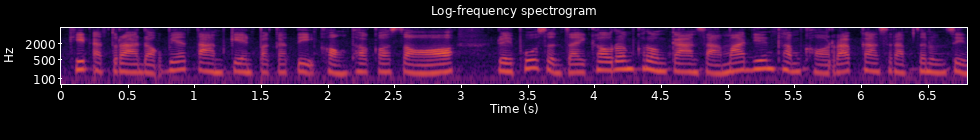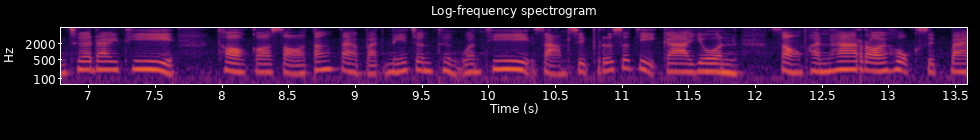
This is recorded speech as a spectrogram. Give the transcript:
คิดอัตราดอกเบี้ยตามเกณฑ์ปกติของทกส โดยผู้สนใจเข้าร่วมโครงการสามารถยื่นคำขอรับการสนับสนุนสินเชื่อได้ที่ทกสตั้งแต่บัดนี้จนถึงวันที่ 30 พฤศจิกายน 2568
